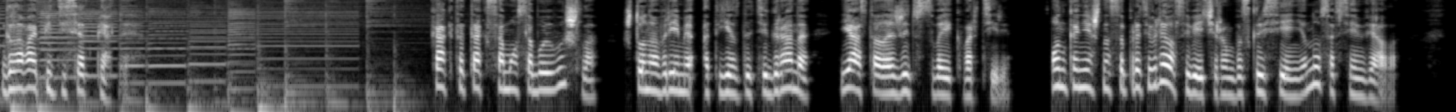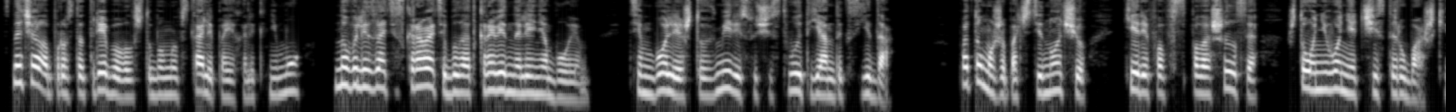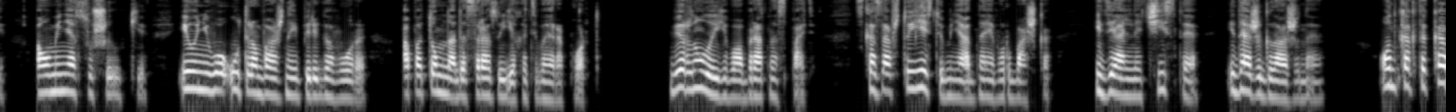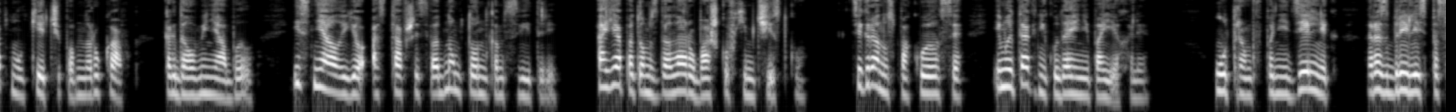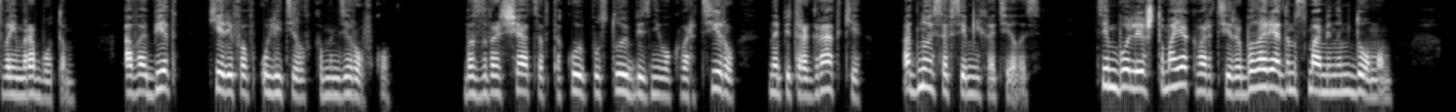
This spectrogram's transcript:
Глава 55. Как-то так само собой вышло, что на время отъезда Тиграна я осталась жить в своей квартире. Он, конечно, сопротивлялся вечером в воскресенье, но совсем вяло. Сначала просто требовал, чтобы мы встали и поехали к нему, но вылезать из кровати было откровенно лень обоим, тем более, что в мире существует Яндекс Еда. Потом уже почти ночью Керефов всполошился, что у него нет чистой рубашки, а у меня сушилки, и у него утром важные переговоры, а потом надо сразу ехать в аэропорт. Вернула его обратно спать, сказав, что есть у меня одна его рубашка, идеально чистая и даже глаженная. Он как-то капнул кетчупом на рукав, когда у меня был, и снял ее, оставшись в одном тонком свитере. А я потом сдала рубашку в химчистку. Тигран успокоился, и мы так никуда и не поехали. Утром в понедельник разбрелись по своим работам а в обед Керифов улетел в командировку. Возвращаться в такую пустую без него квартиру на Петроградке одной совсем не хотелось. Тем более, что моя квартира была рядом с маминым домом,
